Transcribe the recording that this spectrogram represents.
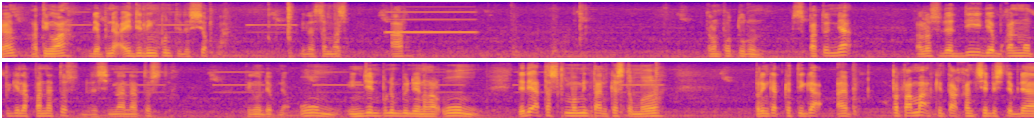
kan ah, tengok ah dia punya idling pun tidak shock lah bila saya masuk R terlampau turun. Sepatutnya kalau sudah D dia bukan mau pergi 800 sudah 900 tu. Tengok dia punya um. Engine pun dia dengan um. Jadi atas permintaan customer peringkat ketiga eh, pertama kita akan service dia punya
